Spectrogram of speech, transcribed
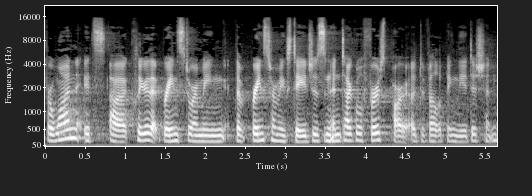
For one, it's uh, clear that brainstorming, the brainstorming stage is an integral first part of developing the edition.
